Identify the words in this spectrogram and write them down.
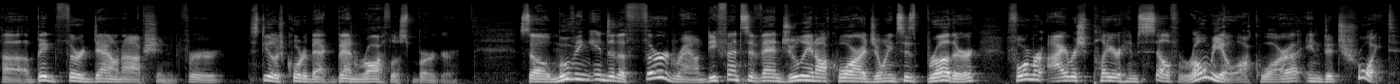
uh, a big third down option for Steelers quarterback Ben Roethlisberger. So moving into the third round, defensive end Julian Okwara joins his brother, former Irish player himself, Romeo Okwara, in Detroit,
